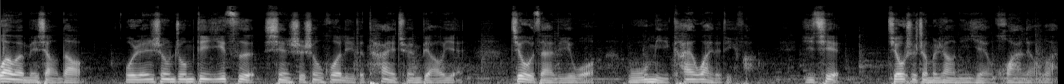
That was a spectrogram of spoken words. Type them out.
万万没想到，我人生中第一次现实生活里的泰拳表演，就在离我五米开外的地方。一切，就是这么让你眼花缭乱。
